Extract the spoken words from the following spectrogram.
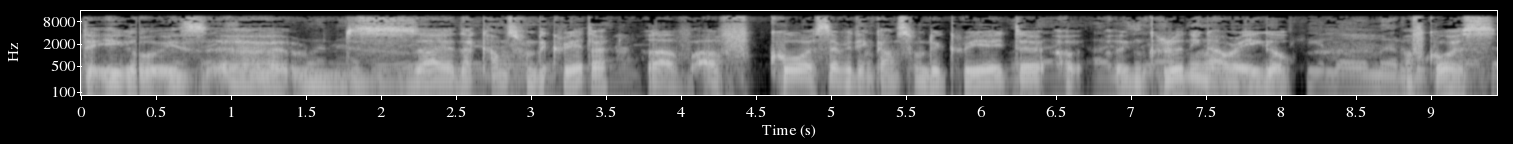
The ego is a desire that comes from the Creator. Love, of course, everything comes from the Creator, uh, including our ego. Of course,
